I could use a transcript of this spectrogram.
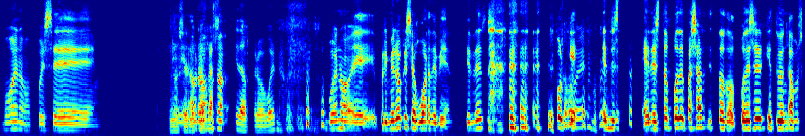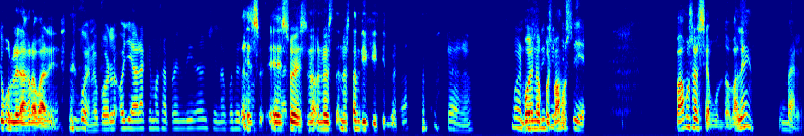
Bueno, pues eh, no sé lo que habrá a... pero bueno. Bueno, eh, primero que se guarde bien, ¿entiendes? Porque en, esto puede pasar de todo. Puede ser que tengamos que volver a grabar, ¿eh? Bueno, pues oye, ahora que hemos aprendido, y si no, pues... Eso, es, no, es, tan difícil, ¿verdad? Claro. Bueno, pues, vamos... Vamos al segundo, ¿vale? Vale.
